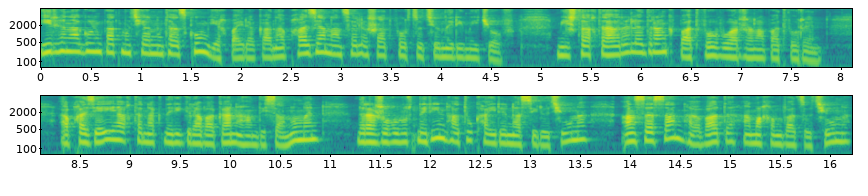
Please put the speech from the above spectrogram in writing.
Իր հնագույն պատմության ընթացքում եղբայրական Աբխազիան անցել է շատ փորձությունների միջով։ Միշտ հաղթահարել է դրանք պատվով ու արժանապատվորեն։ Աբխազիայի հաղթանակների գրավականը հանդիսանում են նրա ժողովուրդներին հատուկ հայրենասիրությունը, անսասան հավատը, համախմբվածությունը,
